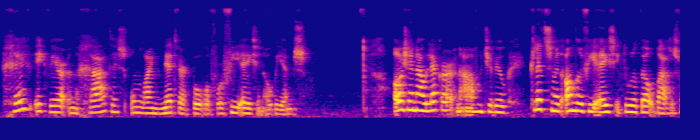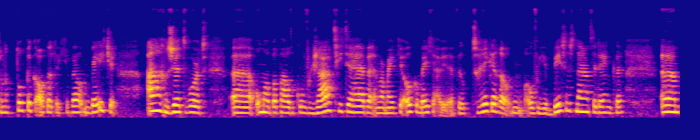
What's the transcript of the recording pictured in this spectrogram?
geef ik weer een gratis online netwerkborrel voor VA's en OBM's. Als jij nou lekker een avondje wil kletsen met andere VA's, ik doe dat wel op basis van een topic altijd, dat je wel een beetje aangezet wordt uh, om een bepaalde conversatie te hebben en waarmee ik je ook een beetje eh, wil triggeren om over je business na te denken. Um,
